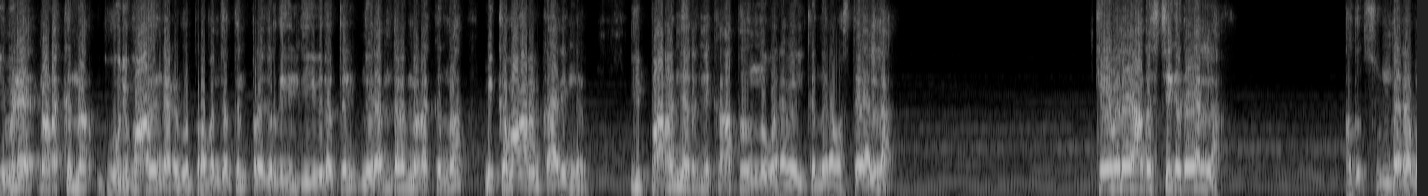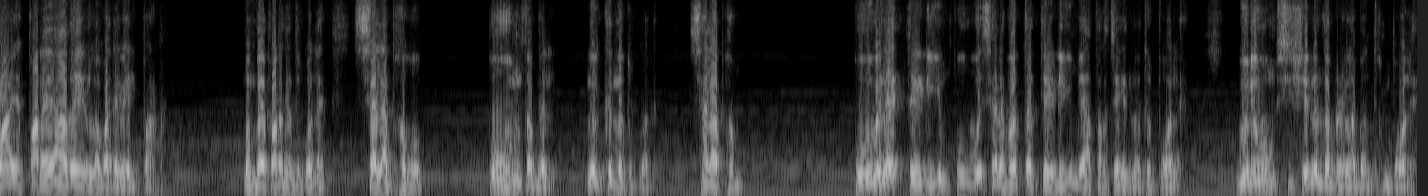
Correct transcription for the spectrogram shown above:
ഇവിടെ നടക്കുന്ന ഭൂരിഭാഗം കാര്യങ്ങളും പ്രപഞ്ചത്തിൽ പ്രകൃതിയിൽ ജീവിതത്തിൽ നിരന്തരം നടക്കുന്ന മിക്കവാറും കാര്യങ്ങൾ ഈ പറഞ്ഞറിഞ്ഞ് കാത്തുനിന്ന് വരവേൽക്കുന്ന ഒരവസ്ഥയല്ല. കേവല യാദശ്ചികതയല്ല. അത് സുന്ദരമായ പറയാതെയുള്ള വരവേൽപ്പാണ്. മുമ്പേ പറഞ്ഞതുപോലെ ശലഭവും പൂവും തമ്മിൽ നിൽക്കുന്നത് പോലെ ശലഭം പൂവിനെ തേടിയും പൂവ് ശലഭത്തെ തേടിയും യാത്ര ചെയ്യുന്നത് പോലെ. ഗുരുവും ശിഷ്യനും തമ്മിലുള്ള ബന്ധം പോലെ.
